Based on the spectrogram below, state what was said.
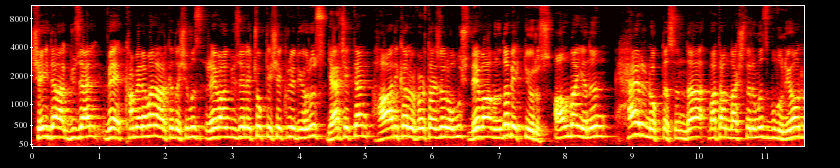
Şeyda Güzel ve kameraman arkadaşımız Revan Güzel'e çok teşekkür ediyoruz. Gerçekten harika röportajlar olmuş. Devamını da bekliyoruz. Almanya'nın her noktasında vatandaşlarımız bulunuyor.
